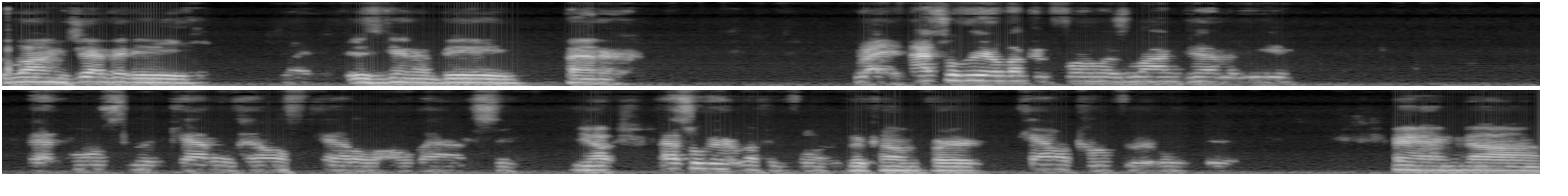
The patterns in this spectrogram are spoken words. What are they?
the longevity is going to be better. Right, that's what we were looking for was longevity and most of the cattle health, cattle, all that. So yep. That's what we were looking for. The comfort. Cattle comfort. And uh,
